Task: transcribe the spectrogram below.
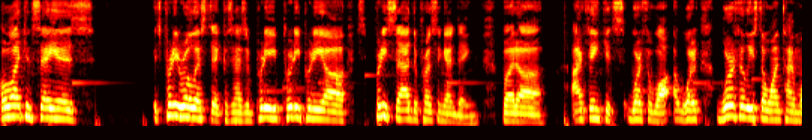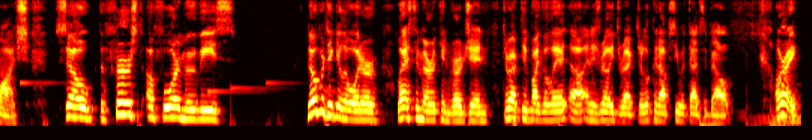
all I can say is it's pretty realistic because it has a pretty, pretty, pretty, uh, pretty sad, depressing ending. But uh, I think it's worth a wa- worth, worth at least a one-time watch. So the first of four movies, no particular order. Last American Virgin, directed by the uh, an Israeli director. Look it up, see what that's about. All right,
